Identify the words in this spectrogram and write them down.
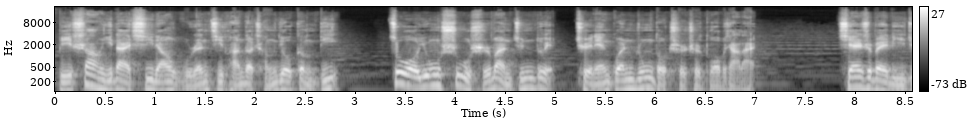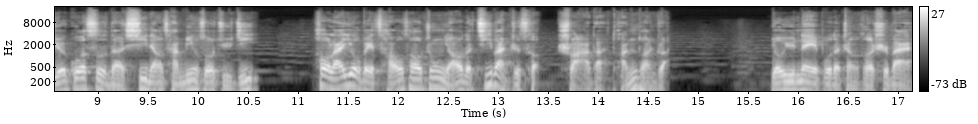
比上一代西凉五人集团的成就更低，坐拥数十万军队，却连关中都迟迟夺不下来。先是被李傕、郭汜的西凉残兵所狙击，后来又被曹操、钟繇的羁绊之策耍得团团转。由于内部的整合失败，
